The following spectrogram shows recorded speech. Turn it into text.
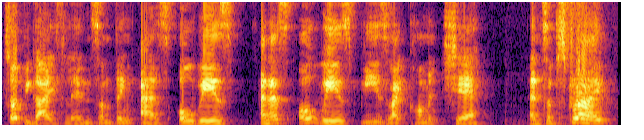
So hope you guys learned something as always. And as always, please like, comment, share, and subscribe.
